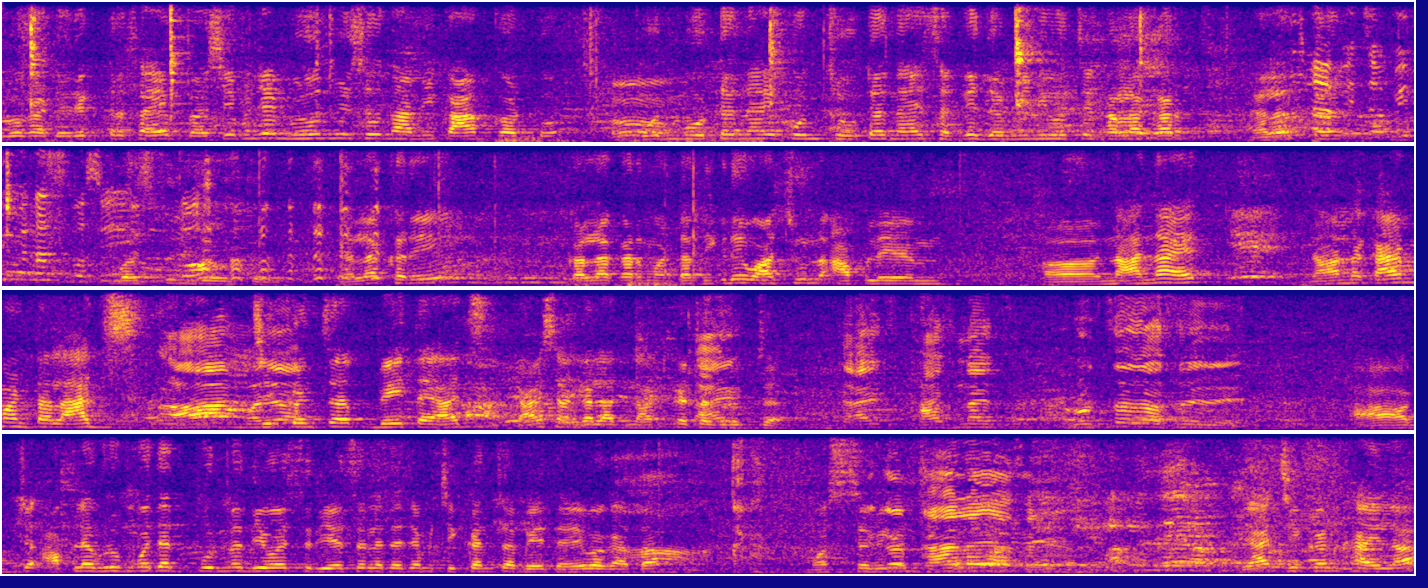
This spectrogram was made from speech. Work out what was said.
बघा डायरेक्टर साहेब असे म्हणजे मिळून मिसळून आम्ही काम करतो. कोण मोठं नाही कोण छोटं नाही सगळे जमिनीवरचे कलाकार यालाच म्हणून आम्ही खरं जमिनीवरच बसून जेवतो. जेवतो. याला खरे कलाकार म्हणतात. इकडे वाचून आपले नाना आहेत. नाना काय म्हणताल आज? हा. चिकनचा बेत आहे आज. काय सांगाल आज नाटकाच्या ग्रुपचा? काय खास नाही रोजच असं आमच्या आपल्या ग्रुपमध्ये पूर्ण दिवस रिहर्सल आहे त्याच्यामुळे चिकनचा बेत आहे. बघा आता. हा. मस्त चिकन खायला या या चिकन खायला.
